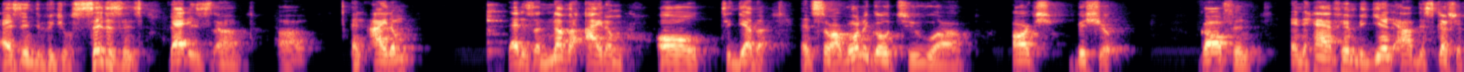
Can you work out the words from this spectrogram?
as individual citizens, that is uh, uh, an item, that is another item altogether. And so I want to go to uh, Archbishop Golphin and have him begin our discussion.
